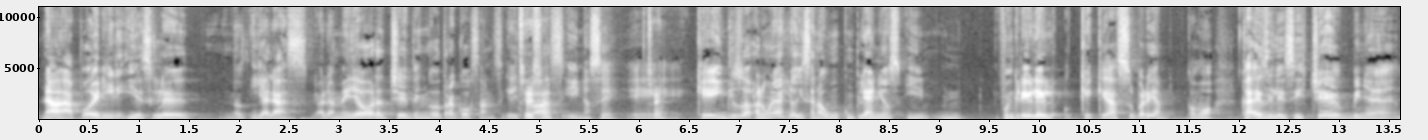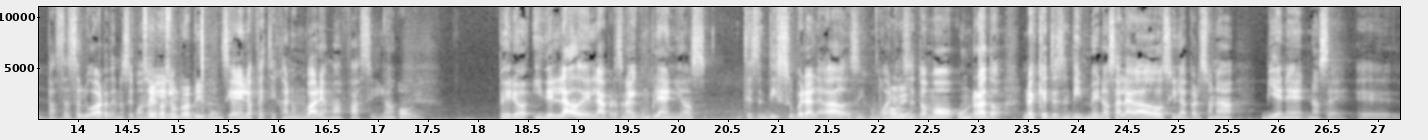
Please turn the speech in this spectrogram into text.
nada, poder ir y decirle, no- y a las a la media hora, che, tengo otra cosa, no sé qué, y te Sí, sí. vas, y no sé, eh, Sí. que incluso alguna vez lo dicen en algún cumpleaños y fue increíble que quedás súper bien. Como cada vez le decís, che, vine, pasé a saludarte, no sé cuándo. Sí, pasó un ratito. Si alguien lo festeja en un bar es más fácil, ¿no? Obvio. Pero, y del lado de la persona que cumple años, te sentís súper halagado. Decís, como, bueno, Obvio. se tomó un rato. No es que te sentís menos halagado si la persona viene, no sé, eh,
